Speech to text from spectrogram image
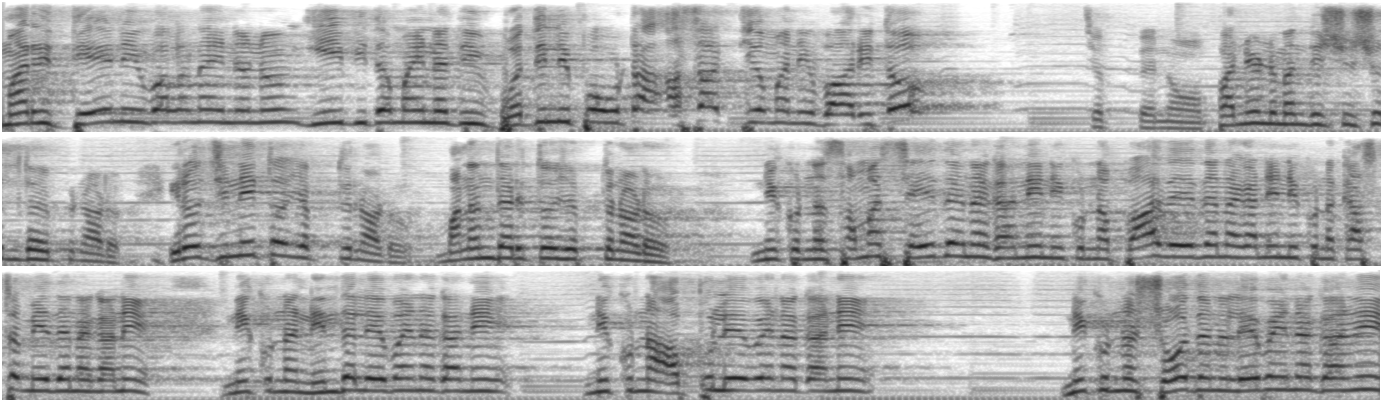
మరి దేని వలనైనను ఈ విధమైనది వదిలిపోవట అసాధ్యమని వారితో చెప్పాను. పన్నెండు మంది శిష్యులతో చెప్పినాడు. ఈరోజు నీతో చెప్తున్నాడు మనందరితో చెప్తున్నాడు. నీకున్న సమస్య ఏదైనా కానీ నీకున్న బాధ ఏదైనా కానీ నీకున్న కష్టం ఏదైనా కానీ నీకున్న నిందలు ఏవైనా కానీ నీకున్న అప్పులు ఏవైనా కానీ నీకున్న శోధనలు ఏవైనా కానీ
